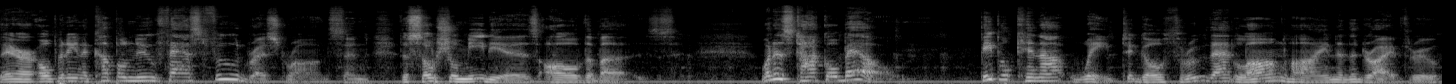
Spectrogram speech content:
they're opening a couple new fast food restaurants, and the social media is all the buzz. When is Taco Bell? People cannot wait to go through that long line in the drive through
